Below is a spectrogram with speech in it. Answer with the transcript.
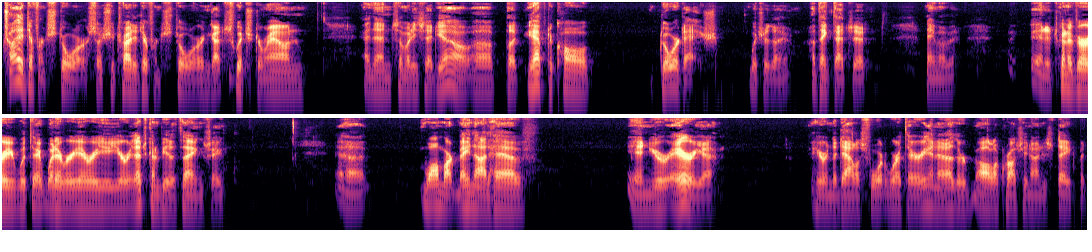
try a different store. So she tried a different store and got switched around. And then somebody said, yeah, uh, but you have to call DoorDash, which is a, I think that's it, name of it. And it's going to vary with whatever area you're in. That's going to be the thing, see. Uh, Walmart may not have in your area here in the Dallas Fort Worth area and other all across the United States. But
